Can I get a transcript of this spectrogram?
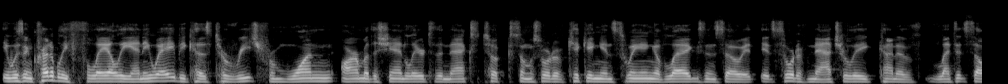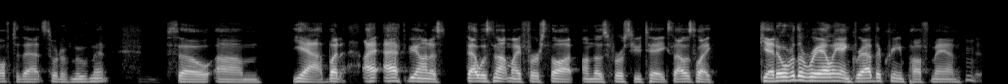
it was incredibly flaily anyway, because to reach from one arm of the chandelier to the next took some sort of kicking and swinging of legs. And so it, it sort of naturally kind of lent itself to that sort of movement. So, um, yeah, but I, I have to be honest, that was not my first thought on those first few takes. I was like, get over the railing and grab the cream puff, man.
